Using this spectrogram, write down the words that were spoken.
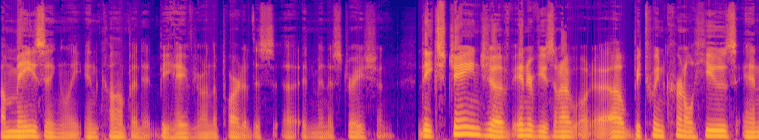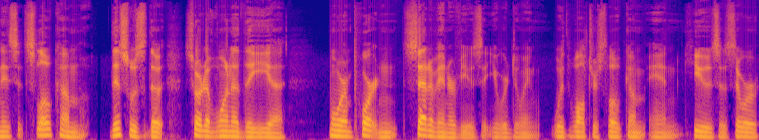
amazingly incompetent behavior on the part of this uh, administration. The exchange of interviews and uh, between Colonel Hughes and is it Slocombe? This was the sort of one of the uh, more important set of interviews that you were doing with Walter Slocombe and Hughes, as they were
